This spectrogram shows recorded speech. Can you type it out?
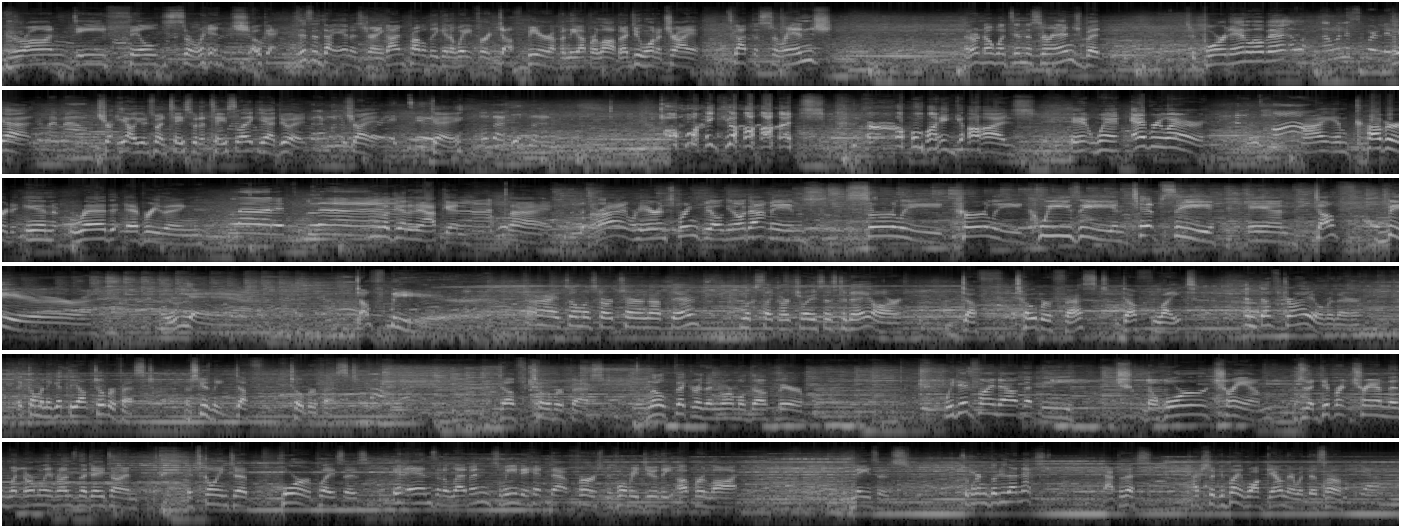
Grande filled syringe. Okay, this is Diana's drink. I'm probably gonna wait for a Duff beer up in the upper lot, but I do want to try it. It's got the syringe. I don't know what's in the syringe, but should pour it in a little bit? I want to squirt a little Yeah. bit in my mouth. Try, yeah, you just want to taste what it tastes like? Yeah, do it. But I want to try it. it, too. Okay. Hold on, hold on. Oh my gosh! Oh my gosh! It went everywhere. I am covered in red everything. Blood, it's blood. We'll get a napkin. All right. All right, we're here in Springfield. You know what that means? Surly, curly, queasy, and tipsy, and Duff beer. Oh, yeah. Duff beer. All right, it's almost our turn up there. Looks like our choices today are Duff Toberfest, Duff Light, and Duff Dry over there. I think I'm gonna get the Oktoberfest. Excuse me, Duff Toberfest. Duff Toberfest. A little thicker than normal Duff beer. We did find out that the the horror tram, which is a different tram than what normally runs in the daytime, it's going to horror places. It ends at 11, so we need to hit that first before we do the upper lot mazes. So we're gonna go do that next after this. Actually, we can probably walk down there with this, huh? Yeah.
